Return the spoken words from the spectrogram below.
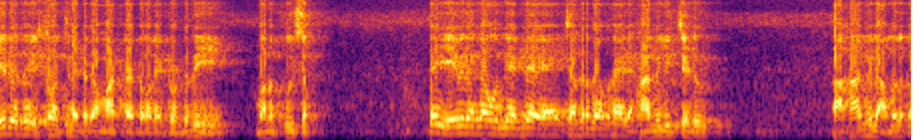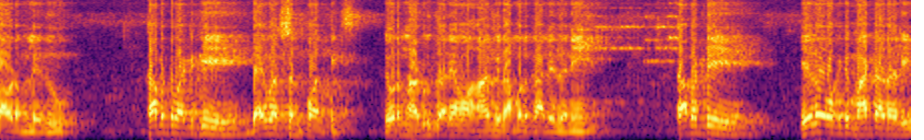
ఏదేదో ఇష్టం వచ్చినట్టుగా మాట్లాడడం అనేటువంటిది మనం చూసాం అంటే ఏ విధంగా ఉంది అంటే చంద్రబాబు నాయుడు హామీలు ఇచ్చాడు. ఆ హామీలు అమలు కావడం లేదు. కాబట్టి వాటికి డైవర్షన్ పాలిటిక్స్. ఎవరన్నా అడుగుతారేమో హామీలు అమలు కాలేదని. కాబట్టి ఏదో ఒకటి మాట్లాడాలి.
